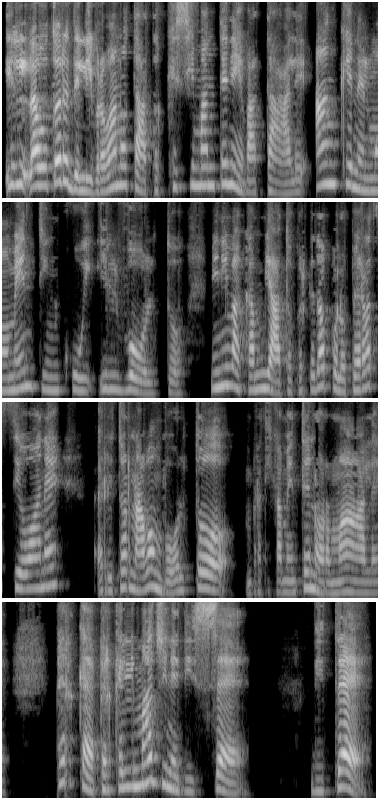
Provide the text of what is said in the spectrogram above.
il, l'autore del libro aveva notato che si manteneva tale anche nel momento in cui il volto veniva cambiato, perché dopo l'operazione ritornava un volto praticamente normale. Perché? Perché l'immagine di sé, di te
